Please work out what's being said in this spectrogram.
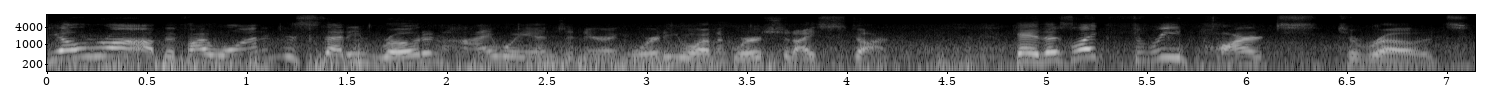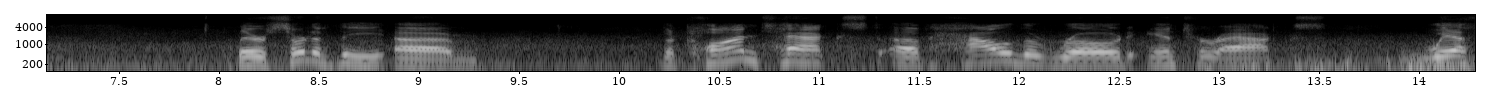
Yo Rob, if I wanted to study road and highway engineering, where do you want where should I start? Okay, there's like three parts to roads. There's sort of the um, the context of how the road interacts with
